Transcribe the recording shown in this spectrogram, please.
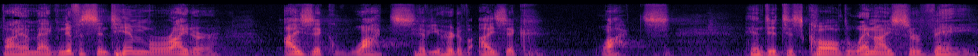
By a magnificent hymn writer, Isaac Watts. Have you heard of Isaac Watts? And it is called When I Survey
